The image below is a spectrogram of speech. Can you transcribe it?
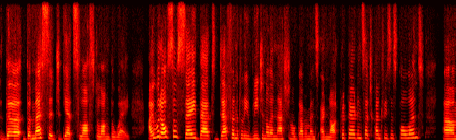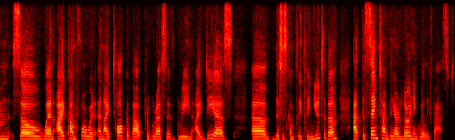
the the message gets lost along the way. I would also say that definitely regional and national governments are not prepared in such countries as Poland. Um, so when I come forward and I talk about progressive green ideas, um, this is completely new to them. At the same time, they are learning really fast.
